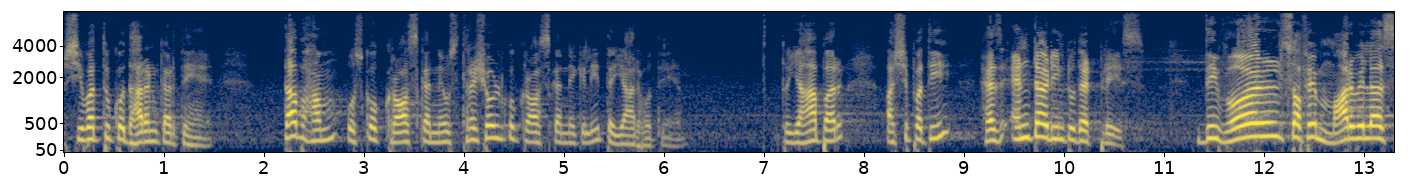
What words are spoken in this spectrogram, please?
शिवत्व को धारण करते हैं तब हम उसको क्रॉस करने, उस थ्रेशोल्ड को क्रॉस करने के लिए तैयार होते हैं। तो यहाँ पर Ashwapati has entered into that place the world of a marvellous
